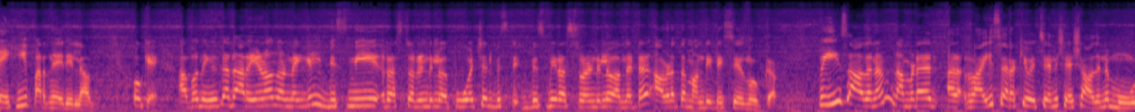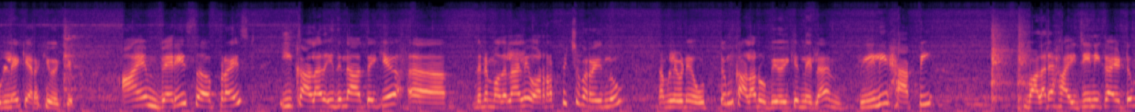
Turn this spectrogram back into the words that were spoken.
നെഹി പറഞ്ഞു തരില്ല. ഓക്കെ അപ്പോൾ നിങ്ങൾക്ക് അത് അറിയണമെന്നുണ്ടെങ്കിൽ ബിസ്മി റെസ്റ്റോറന്റിൽ പൂവച്ചൽ ബിസ്മി റെസ്റ്റോറന്റിൽ വന്നിട്ട് അവിടുത്തെ മന്തി ടേസ്റ്റ് ചെയ്ത് നോക്കുക. അപ്പോൾ ഈ സാധനം നമ്മുടെ റൈസ് ഇറക്കി വെച്ചതിന് ശേഷം അതിന്റെ മുകളിലേക്ക് ഇറക്കി വെക്കും. ഐ എം വെരി സർപ്രൈസ്ഡ് ഈ കളർ ഇതിന്റെ അകത്തേക്ക് ഇതിന്റെ മുതലാളി ഉറപ്പിച്ച് പറയുന്നു നമ്മളിവിടെ ഒട്ടും കളർ ഉപയോഗിക്കുന്നില്ല. ഐ എം റിയലി ഹാപ്പി വളരെ ഹൈജീനിക് ആയിട്ടും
